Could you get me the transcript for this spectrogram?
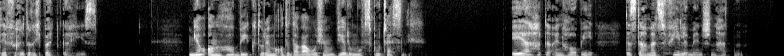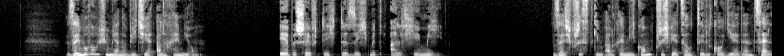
der Friedrich Böttger hieß. Miał on hobby, któremu oddawało się wielu mu współczesnych. Er hatte ein Hobby, das damals viele Menschen hatten. Zajmował się mianowicie alchemią. Er beschäftigte sich mit Alchemie. Zaś wszystkim alchemikom przyświecał tylko jeden cel.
